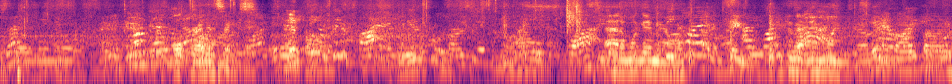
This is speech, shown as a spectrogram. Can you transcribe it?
Okay. Ult red and six. Adam, what game are you on? Who got game one?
